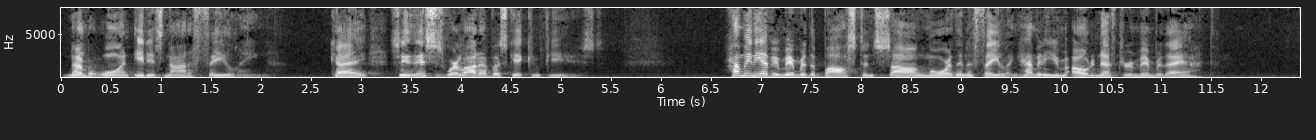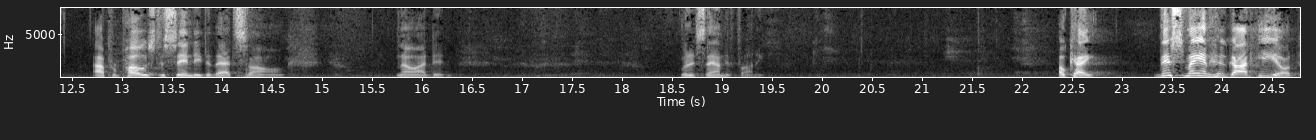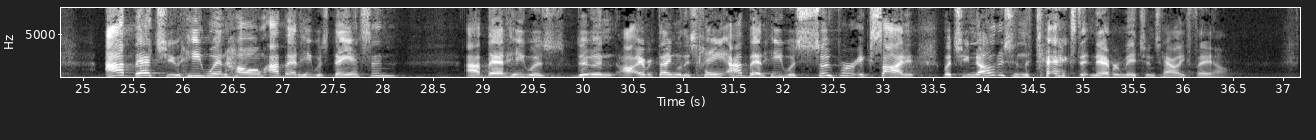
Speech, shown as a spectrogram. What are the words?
Number one, it is not a feeling. Okay? See, this is where a lot of us get confused. How many of you remember the Boston song, More Than a Feeling? How many of you are old enough to remember that? I proposed to Cindy to that song. No, I didn't. But it sounded funny. Okay, this man who got healed, I bet you he went home. I bet he was dancing. I bet he was doing everything with his hand. I bet he was super excited. But you notice in the text, it never mentions how he fell.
